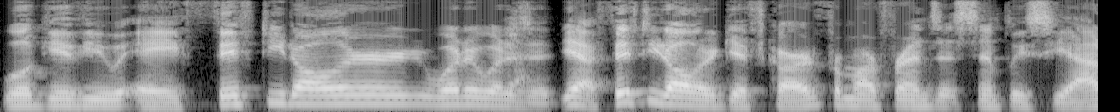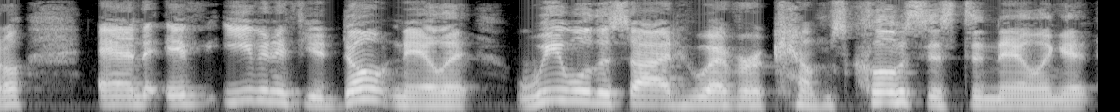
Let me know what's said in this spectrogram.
we'll give you a $50 what what is it? Yeah, $50 gift card from our friends at Simply Seattle. And if even if you don't nail it, we will decide whoever comes closest to nailing it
